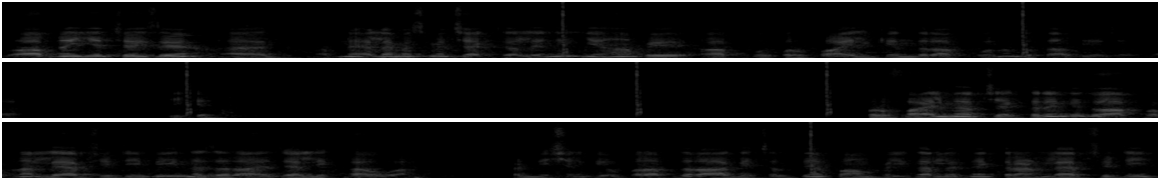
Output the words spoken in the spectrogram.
तो आपने ये चीज़ें अपने एलएमएस में चेक कर लेनी यहाँ पे आपको प्रोफ़ाइल के अंदर आपको ना बता दिया जाता है। ठीक है? प्रोफ़ाइल में आप चेक करेंगे तो आपको अपना लैब सिटी भी नज़र आ जाए लिखा हुआ एडमिशन के ऊपर। आप ज़रा आगे चलते हैं फॉर्म फिल कर लेते हैं करंट लैब सिटी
